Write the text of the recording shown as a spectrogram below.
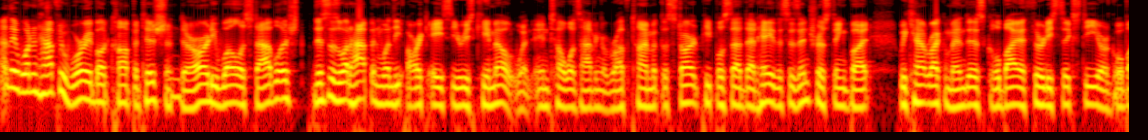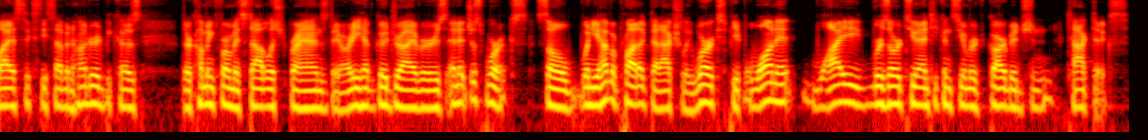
and they wouldn't have to worry about competition. They're already well established. This is what happened when the Arc A series came out. When Intel was having a rough time at the start, people said that, hey, this is interesting, but we can't recommend this. Go buy a 3060 or go buy a 6700 because they're coming from established brands, they already have good drivers, and it just works. So when you have a product that actually works, people want it, why resort to anti consumer garbage and tactics?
